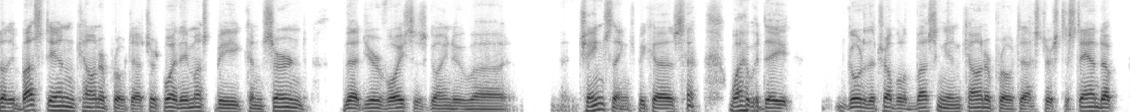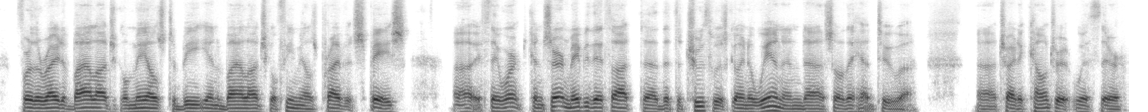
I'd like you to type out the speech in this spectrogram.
So they bussed in counter protesters. Boy, they must be concerned that your voice is going to uh, change things because why would they go to the trouble of busting in counter protesters to stand up for the right of biological males to be in biological females' private space? Uh, if they weren't concerned, maybe they thought uh, that the truth was going to win, and uh, so they had to uh, uh, try to counter it with their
